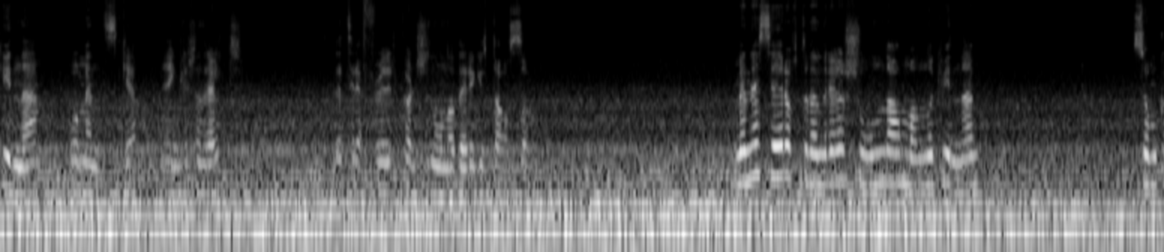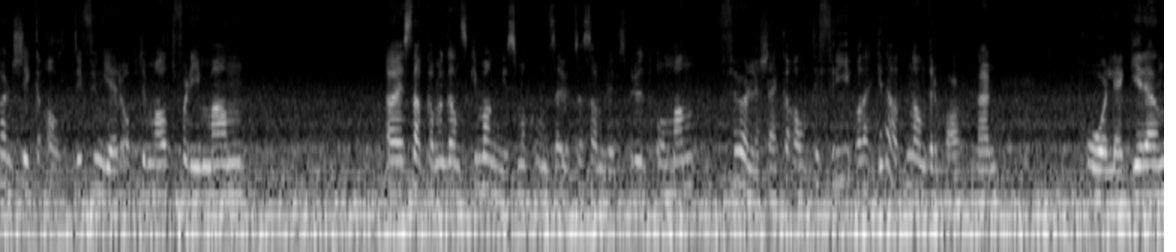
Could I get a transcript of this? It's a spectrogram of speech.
kvinne og menneske, egentlig generelt. Det treffer kanskje noen av dere gutta også. Men jeg ser ofte den relasjonen da, mann og kvinne som kanskje ikke alltid fungerer optimalt fordi man Jeg har snakka med ganske mange som har kommet seg ut av samlivsbrudd, og man føler seg ikke alltid fri. Og det er ikke det at den andre partneren pålegger en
